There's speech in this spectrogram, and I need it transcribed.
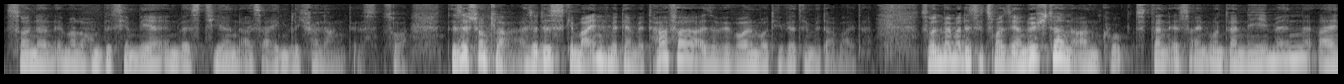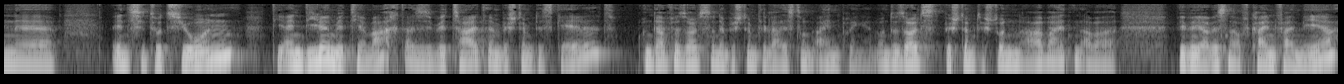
sondern immer noch ein bisschen mehr investieren, als eigentlich verlangt ist. So, das ist schon klar. Also das ist gemeint mit der Metapher. Also wir wollen motivierte Mitarbeiter. So und wenn man das jetzt mal sehr nüchtern anguckt, dann ist ein Unternehmen eine Institution, die einen Deal mit dir macht. Also sie bezahlt ein bestimmtes Geld und dafür sollst du eine bestimmte Leistung einbringen. Und du sollst bestimmte Stunden arbeiten, aber wie wir ja wissen, auf keinen Fall mehr.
